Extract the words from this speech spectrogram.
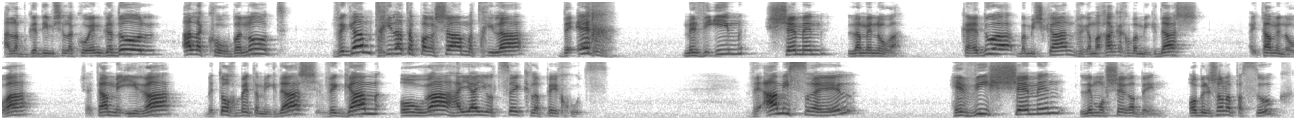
על הבגדים של הכהן גדול, על הקורבנות, וגם תחילת הפרשה מתחילה באיך מביאים שמן למנורה. כידוע במשכן וגם אחר כך במקדש הייתה מנורה שהייתה מאירה בתוך בית המקדש וגם אורה היה יוצא כלפי חוץ. ועם ישראל הביא שמן למשה רבנו, או בלשון הפסוק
